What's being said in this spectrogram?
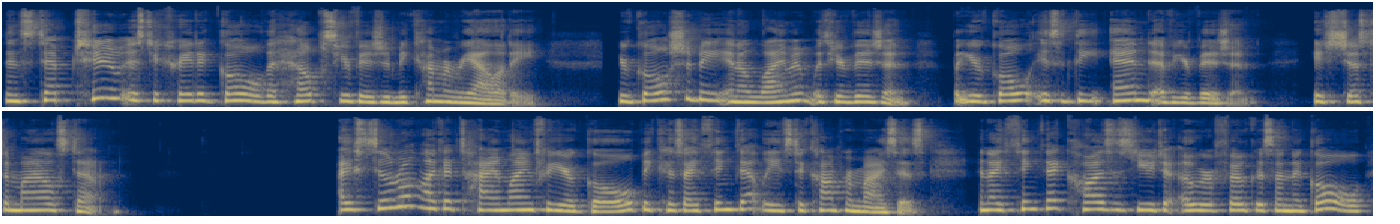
Then, step two is to create a goal that helps your vision become a reality. Your goal should be in alignment with your vision, but your goal isn't the end of your vision, it's just a milestone. I still don't like a timeline for your goal because I think that leads to compromises, and I think that causes you to overfocus on the goal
